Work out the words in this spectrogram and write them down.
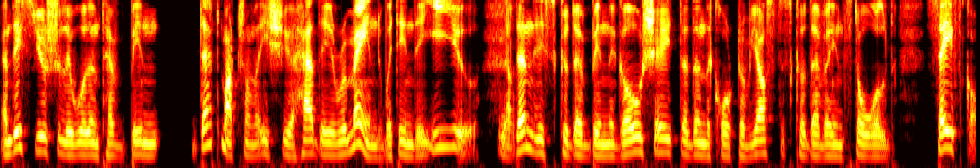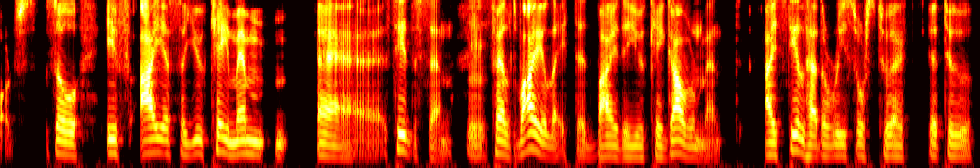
And this usually wouldn't have been that much of an issue had they remained within the EU. No. Then this could have been negotiated and the Court of Justice could have installed safeguards. So if I, as a UK mem- uh, citizen, mm. felt violated by the UK government, I still had a resource to uh, to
